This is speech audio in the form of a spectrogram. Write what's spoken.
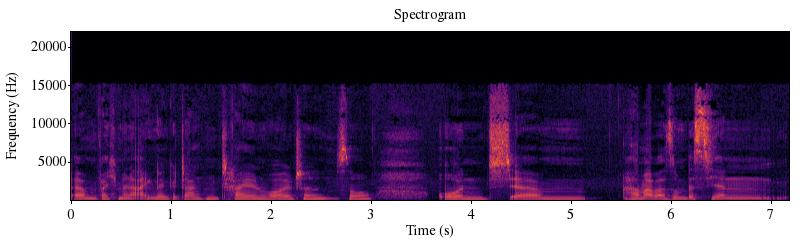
ähm, weil ich meine eigenen Gedanken teilen wollte, so. Und ähm, haben aber so ein bisschen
